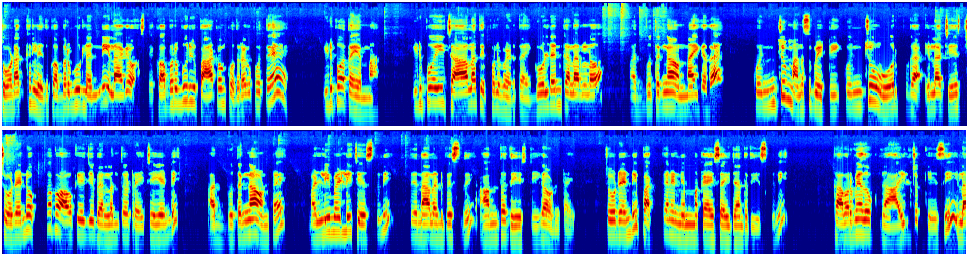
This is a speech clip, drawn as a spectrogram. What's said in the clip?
చూడక్కర్లేదు. కొబ్బరి బూరెలు అన్నీ ఇలాగే వస్తాయి. కొబ్బరి బూరి పాకం కుదరకపోతే ఇడిపోతాయమ్మా. ఇడిపోయి చాలా తిప్పలు పెడతాయి. గోల్డెన్ కలర్లో అద్భుతంగా ఉన్నాయి కదా. కొంచెం మనసు పెట్టి కొంచెం ఓర్పుగా ఇలా చేసి చూడండి. ఒక్క పావు కేజీ బెల్లంతో ట్రై చేయండి. అద్భుతంగా ఉంటాయి. మళ్ళీ మళ్ళీ చేసుకుని తినాలనిపిస్తుంది. అంత టేస్టీగా ఉంటాయి. చూడండి పక్కన నిమ్మకాయ సైజ్ అంత తీసుకుని కవర్ మీద ఒక ఆయిల్ చుక్కేసి ఇలా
